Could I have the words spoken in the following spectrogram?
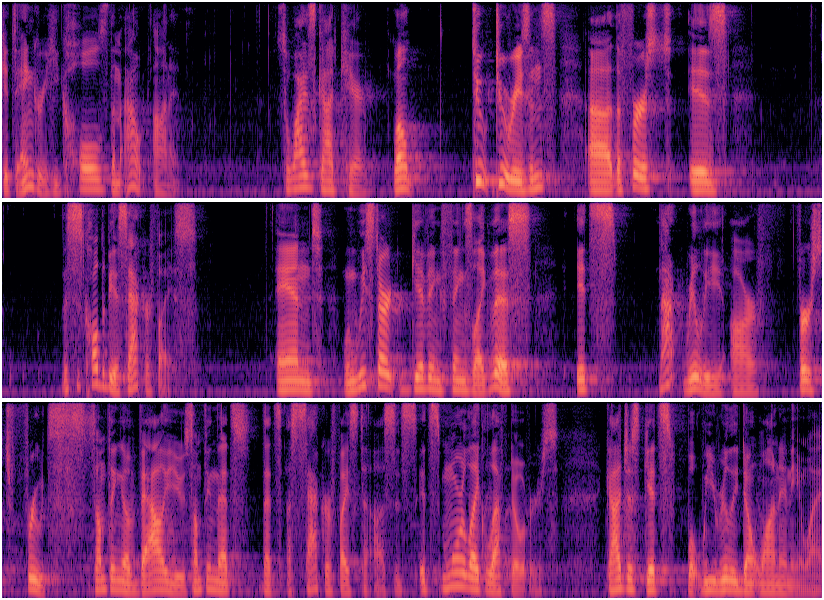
gets angry. He calls them out on it. So, why does God care? Well, two, two reasons. Uh, the first is this is called to be a sacrifice. And when we start giving things like this, it's not really our first fruits, something of value, something that's, that's a sacrifice to us. It's, it's more like leftovers. God just gets what we really don't want anyway.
